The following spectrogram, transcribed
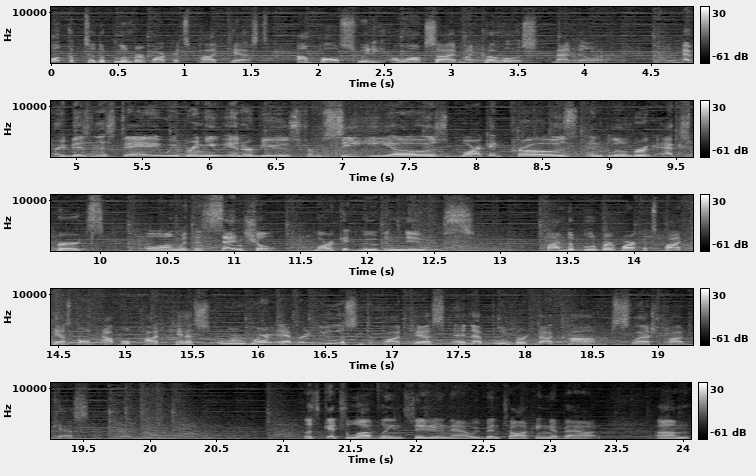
Welcome to the Bloomberg Markets Podcast. I'm Paul Sweeney alongside my co host, Matt Miller. Every business day, we bring you interviews from CEOs, market pros, and Bloomberg experts, along with essential market moving news. Find the Bloomberg Markets Podcast on Apple Podcasts or wherever you listen to podcasts and at Bloomberg.com slash podcast. Let's get to Luvleen in studio now. We've been talking about um,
